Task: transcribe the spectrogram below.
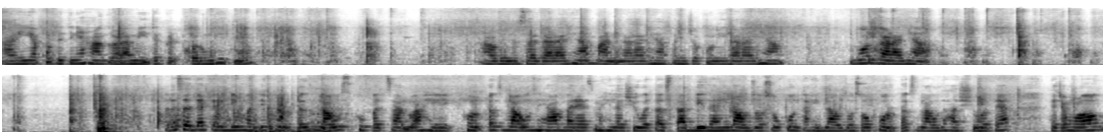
आणि या पद्धतीने हा गळा मी इथं कट करून घेते. आवडीनुसार गाळा घ्या पानगाळा घ्या पंचकोनी गाळा घ्या गोल गाळा घ्या. आता सध्या ट्रेंडिंगमध्ये फोरटक्स ब्लाऊज खूपच चालू आहे. फोरटक्स ब्लाऊज ह्या बऱ्याच महिला शिवत असतात. डिझाईन ब्लाऊज असो कोणताही ब्लाऊज असो फोरटक्स ब्लाऊज हा शिवत आहे. त्याच्यामुळं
